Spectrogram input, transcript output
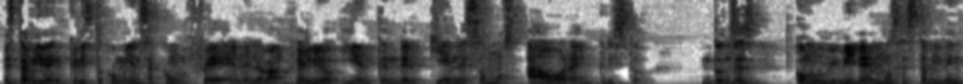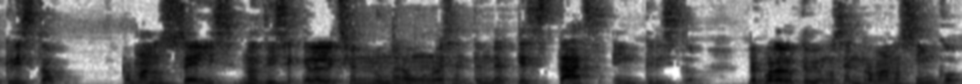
Esta vida en Cristo comienza con fe en el Evangelio y entender quiénes somos ahora en Cristo. Entonces, ¿cómo viviremos esta vida en Cristo? Romanos 6 nos dice que la lección número uno es entender que estás en Cristo. Recuerda lo que vimos en Romanos 5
